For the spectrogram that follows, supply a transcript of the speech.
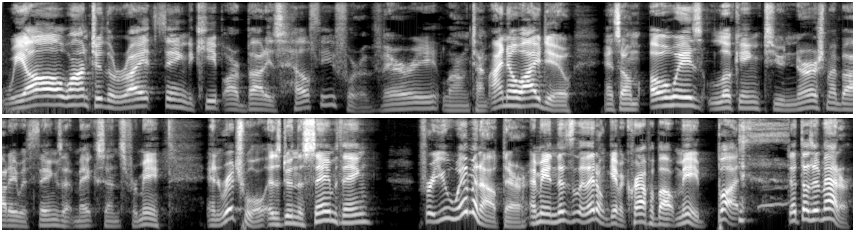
We all want to do the right thing to keep our bodies healthy for a very long time. I know I do. And so I'm always looking to nourish my body with things that make sense for me. And Ritual is doing the same thing for you women out there. I mean, this, they don't give a crap about me, but that doesn't matter.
